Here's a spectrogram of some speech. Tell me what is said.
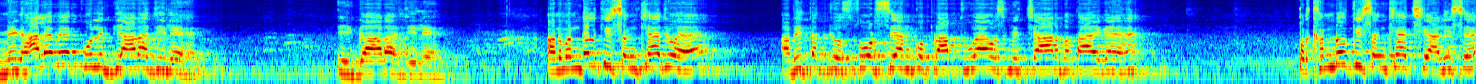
मेघालय में कुल 11 ज़िले हैं। 11 ज़िले हैं। अनुमंडल की संख्या जो है, अभी तक जो सोर्स से हमको प्राप्त हुआ है, उसमें चार बताए गए हैं। प्रखंडों की संख्या छियालीस है।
